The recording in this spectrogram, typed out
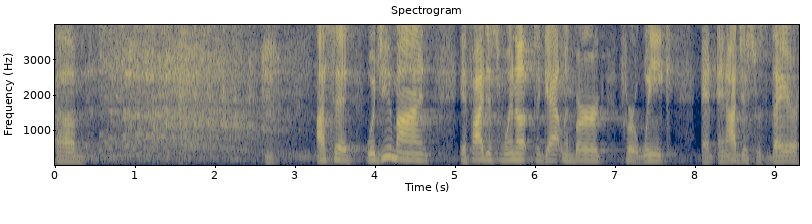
Um, I said, Would you mind if I just went up to Gatlinburg for a week and, and I just was there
